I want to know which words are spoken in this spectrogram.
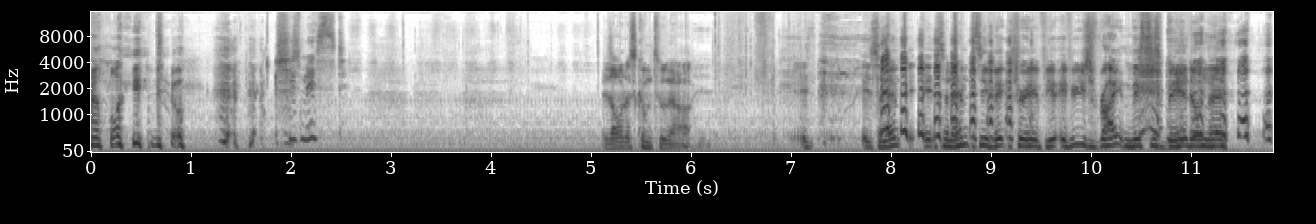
Now what are you doing? She's missed. Is that what it's come to now? It, it's an empty, it's an empty victory if you if you just write Mrs. Beard on there.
